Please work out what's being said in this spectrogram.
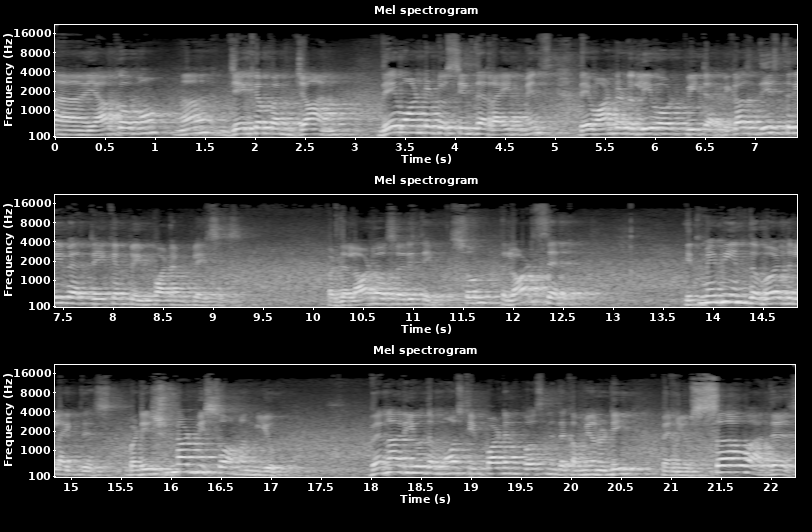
ஆஹ், யாக்கோபும் Jacob and John they wanted to sit the right means they wanted to leave out Peter because these three were taken to important places But the Lord was everything. So the Lord said, It may be in the world like this, but it should not be so among you. When are you the most important person in the community? When you serve others.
